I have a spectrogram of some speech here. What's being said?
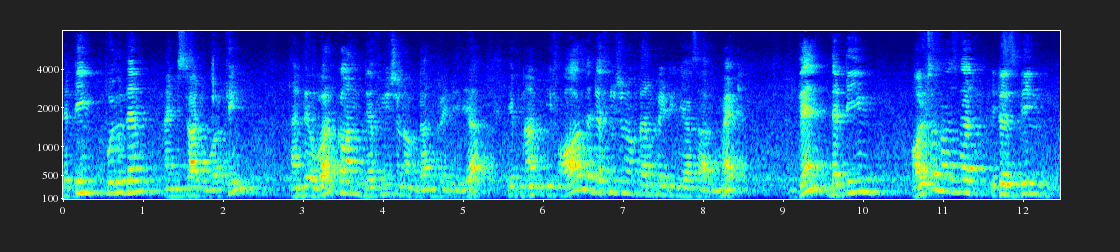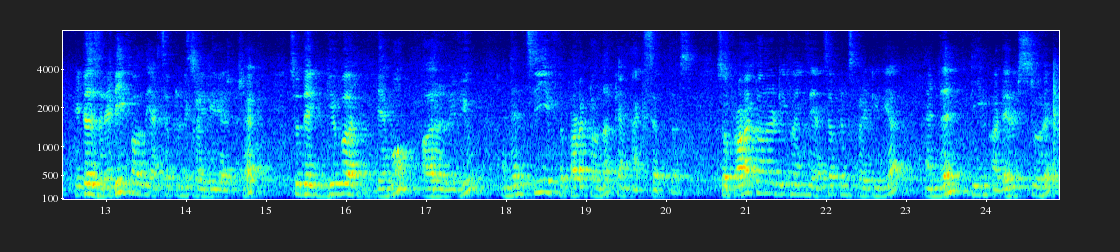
the team pull them and start working and they work on definition of done criteria. If not, if all the definition of done criteria are met, then the team also knows that it has been, it is ready for the acceptance criteria check. So they give a demo or a review and then see if the product owner can accept this. So product owner defines the acceptance criteria and then team adheres to it.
